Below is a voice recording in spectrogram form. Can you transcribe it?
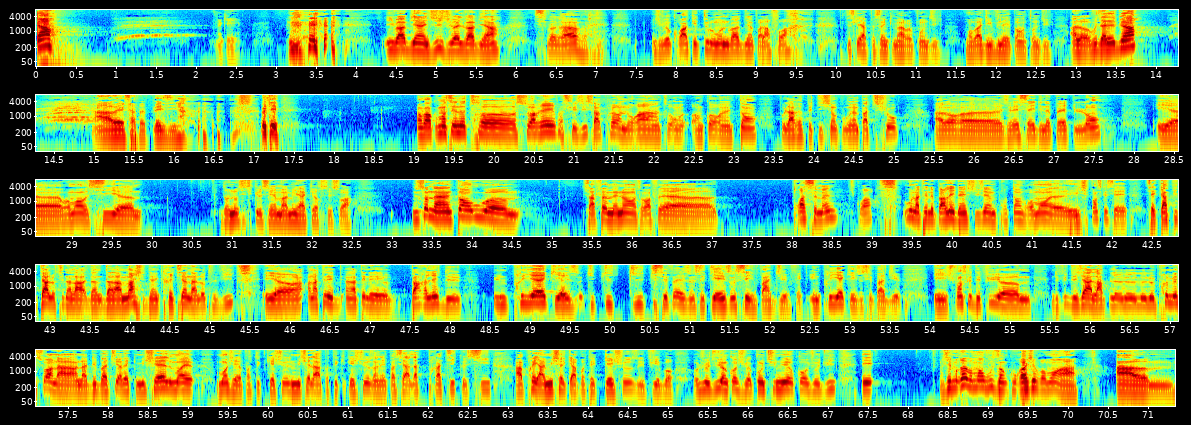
Bien Ok. Il va bien, juste Joël va bien. C'est pas grave. Je veux croire que tout le monde va bien par la foi. Puisqu'il y a personne qui m'a répondu. Bon, on va dire, vous n'avez pas entendu. Alors, vous allez bien? Ah ouais, ça fait plaisir. ok. On va commencer notre euh, soirée parce que juste après, on aura un tour, encore un temps pour la répétition, pour un patch show. Alors, euh, je vais essayer de ne pas être long et euh, vraiment aussi euh, donner aussi ce que le Seigneur m'a mis à cœur ce soir. Nous sommes dans un temps où euh, ça fait maintenant, ça va faire trois semaines, je crois, où on a en train de parler d'un sujet important vraiment, et je pense que c'est, capital aussi dans la, dans, la marche d'un chrétien dans notre vie. Et on, a en on train de parler de une prière qui, qui, qui, qui, s'est fait exaucer, qui est exaucée par Dieu, en fait. Une prière qui est exaucée par Dieu. Et je pense que depuis, euh, depuis déjà le, le, le, premier soir, on a, on a débattu avec Michel. Moi, moi, j'ai apporté quelque chose. Michel a apporté quelque chose. On est passé à l'acte pratique aussi. Après, il y a Michel qui a apporté quelque chose. Et puis, bon, aujourd'hui encore, je vais continuer encore aujourd'hui. Et j'aimerais vraiment vous encourager vraiment à, à euh,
